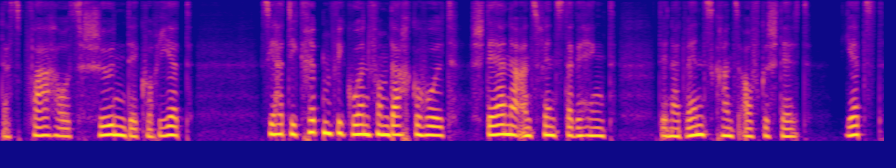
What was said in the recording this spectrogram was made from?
das Pfarrhaus schön dekoriert, Sie hat die Krippenfiguren vom Dach geholt, Sterne ans Fenster gehängt, den Adventskranz aufgestellt. Jetzt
